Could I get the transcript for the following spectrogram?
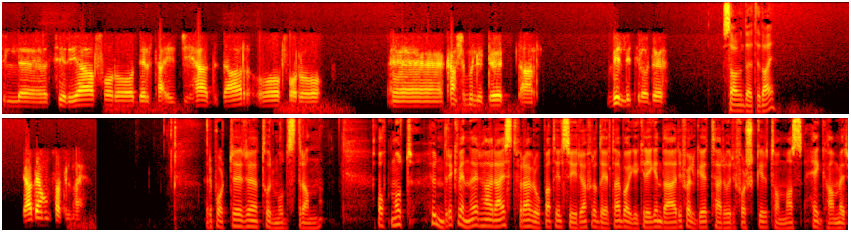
til uh, Syria for å delta i jihad der, og for å eh, kanskje mulig dø der. Villig til å dø. Sa hun det til deg? Ja, det hun sa til meg. Reporter eh, Tormod Strand. Opp mot 100 kvinner har reist fra Europa til Syria for å delta i borgerkrigen der, ifølge terrorforsker Thomas Hegghammer.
